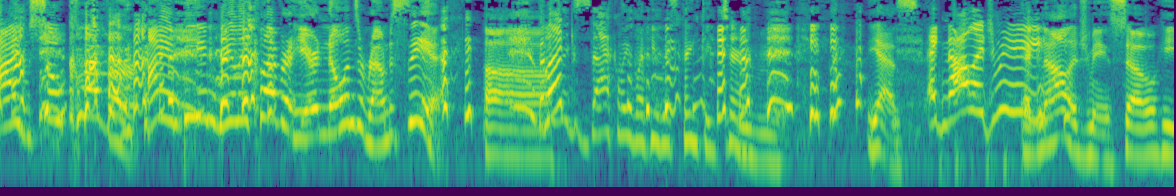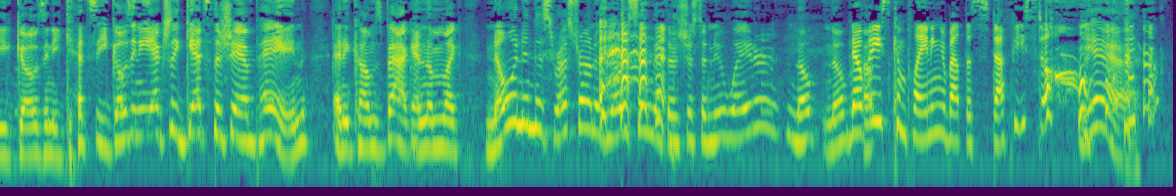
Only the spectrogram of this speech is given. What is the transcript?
I'm so clever. I am being really clever here, and no one's around to see it. Uh, That's exactly what he was thinking too. Yes. Acknowledge me. acknowledge me. So he goes and he gets he goes and he actually gets the champagne and he comes back and I'm like, no one in this restaurant is noticing that there's just a new waiter. Nope, nope. Nobody's complaining about the stuff he stole. Uh, yeah.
